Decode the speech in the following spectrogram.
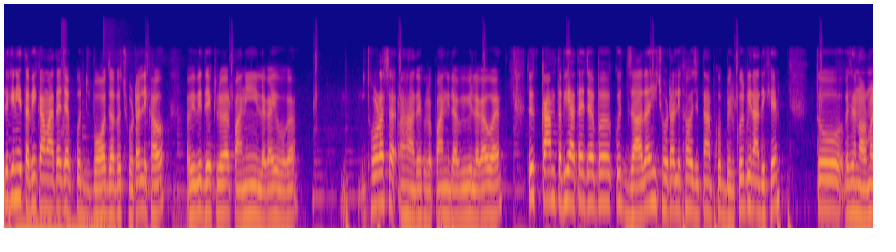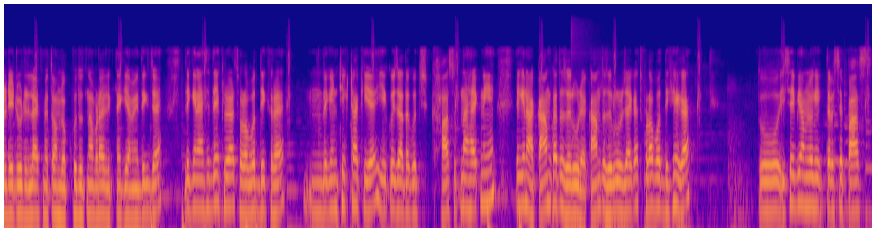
लेकिन ये तभी काम आता है जब कुछ बहुत ज़्यादा छोटा लिखा हो। अभी भी देख लो यार, पानी लगा ही होगा। थोड़ा सा हाँ देख लो पानी अभी भी लगा हुआ है। तो काम तभी आता है जब कुछ ज़्यादा ही छोटा लिखा हो जितना आपको बिल्कुल भी ना दिखे तो वैसे normal day to day life में तो हम लोग खुद उतना बड़ा लिखते हैं कि हमें दिख जाए। लेकिन ऐसे देख लो यार थोड़ा बहुत दिख रहा है हम्म, लेकिन ठीक ठाक ही है ये कोई ज़्यादा कुछ खास उतना हैक नहीं है। लेकिन हाँ काम का तो ज़रूर है काम तो ज़रूर हो जाएगा थोड़ा बहुत दिखेगा। तो इसे भी हम लोग एक तरह से पास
